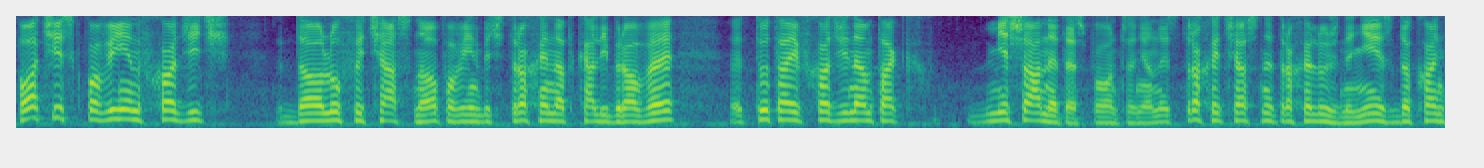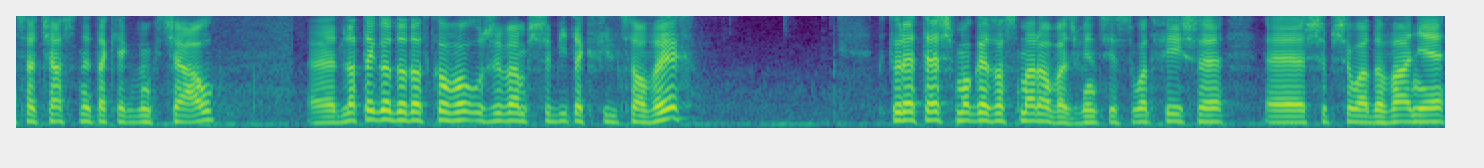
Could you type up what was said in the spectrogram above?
Pocisk powinien wchodzić do lufy ciasno, powinien być trochę nadkalibrowy. Tutaj wchodzi nam tak mieszane też połączenie. On jest trochę ciasny, trochę luźny. Nie jest do końca ciasny, tak jakbym chciał. E, dlatego dodatkowo używam przybitek filcowych, które też mogę zasmarować, więc jest łatwiejsze, e, szybsze ładowanie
